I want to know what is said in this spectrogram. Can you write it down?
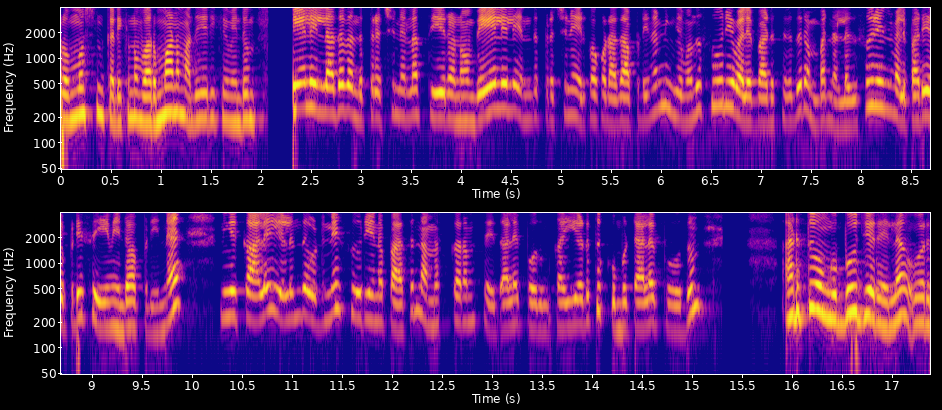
ப்ரொமோஷன் கிடைக்கணும் வருமானம் அதிகரிக்க வேண்டும். வேலை இல்லாத அந்த பிரச்சனை எல்லாம் தீரணும். வேலையில் எந்த பிரச்சனையும் இருக்கக்கூடாது. அப்படின்னா நீங்கள் வந்து சூரிய வழிபாடு செய்வது ரொம்ப நல்லது. சூரியன் வழிபாடு எப்படி செய்ய வேண்டும் அப்படின்னு நீங்கள் காலை எழுந்த உடனே சூரியனை பார்த்து நமஸ்காரம் செய்தாலே போதும். கையெடுத்து கும்பிட்டாலே போதும். அடுத்து உங்கள் பூஜரையில் ஒரு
